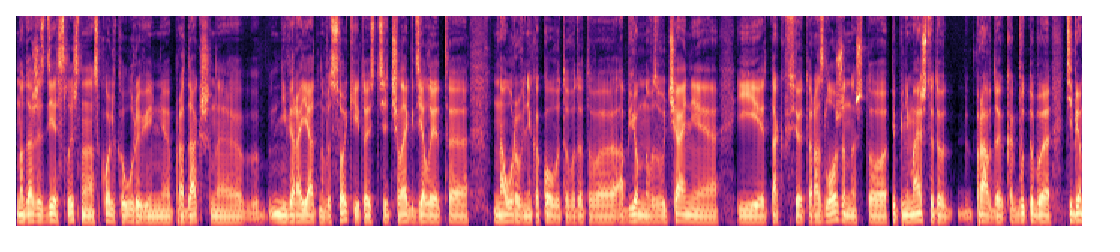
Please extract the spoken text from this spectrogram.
но даже здесь слышно, насколько уровень продакшена э, невероятно высокий. То есть человек делает э, на уровне какого-то вот этого объемного звучания, и так все это разложено, что ты понимаешь, что это правда, как будто бы тебе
